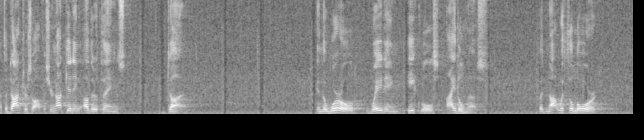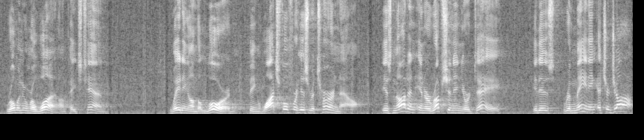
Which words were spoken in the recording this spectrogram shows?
at the doctor's office. You're not getting other things done in the world, waiting equals idleness, but not with the Lord. Roman numeral 1 on page 10 waiting on the Lord, being watchful for his return now, is not an interruption in your day, it is remaining at your job.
